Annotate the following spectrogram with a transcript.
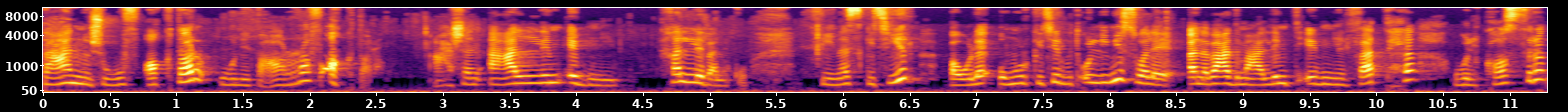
تعال نشوف أكتر ونتعرف أكتر. عشان أعلم ابني. خلي بالكم في ناس كتير اولياء أمور كتير بتقول لي ميس ولاء أنا بعد ما علمت ابني الفتح والكسر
